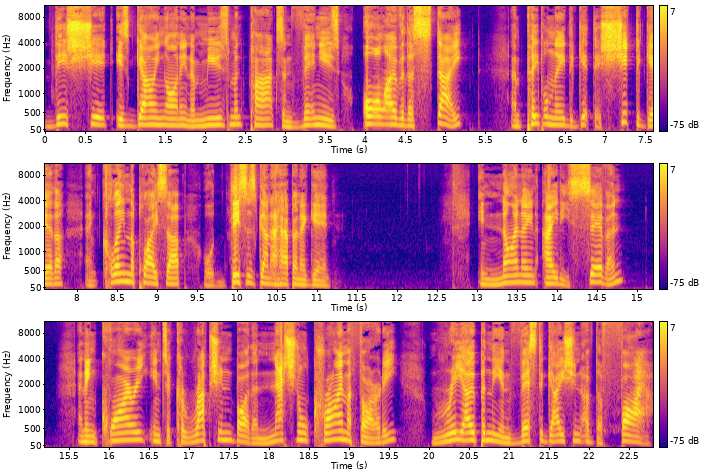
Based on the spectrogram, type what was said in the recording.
this shit is going on in amusement parks and venues all over the state, and people need to get their shit together and clean the place up, or this is going to happen again. In 1987, an inquiry into corruption by the National Crime Authority reopened the investigation of the fire.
